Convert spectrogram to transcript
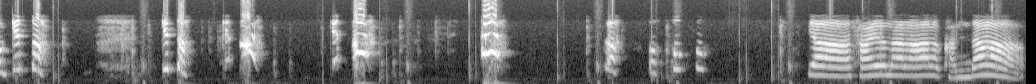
어, 깼다! 깼다! 깼다! 깼다! 아! 아! 어, 어, 어. 야, 사요나라 하러 간다.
